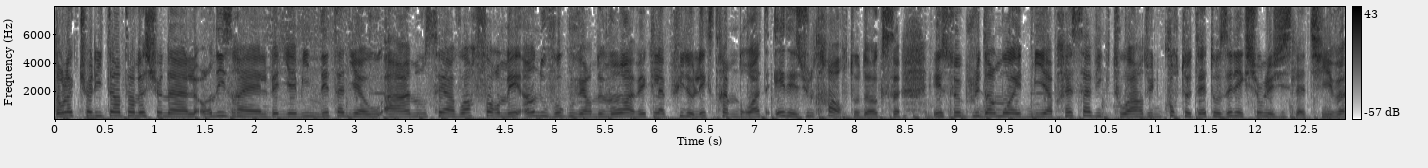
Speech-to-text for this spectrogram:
Dans l'actualité internationale, en Israël, Benjamin Netanyahou a annoncé avoir formé un nouveau gouvernement avec l'appui de l'extrême droite et des ultra-orthodoxes. Et ce, plus d'un mois et demi après sa victoire d'une courte tête aux élections législatives.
